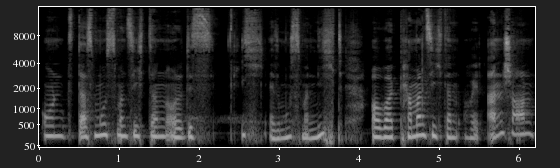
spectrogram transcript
und das muss man sich dann, oder das ich, also muss man nicht, aber kann man sich dann halt anschauen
